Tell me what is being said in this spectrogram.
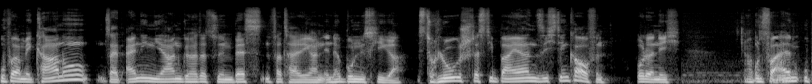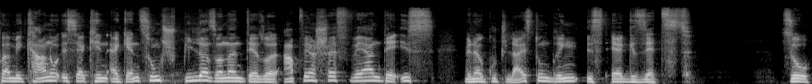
Upamecano, seit einigen Jahren gehört er zu den besten Verteidigern in der Bundesliga. Ist doch logisch, dass die Bayern sich den kaufen, oder nicht? Absolut. Und vor allem Upamecano ist ja kein Ergänzungsspieler, sondern der soll Abwehrchef werden. Der ist, wenn er gute Leistung bringt, ist er gesetzt. So,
